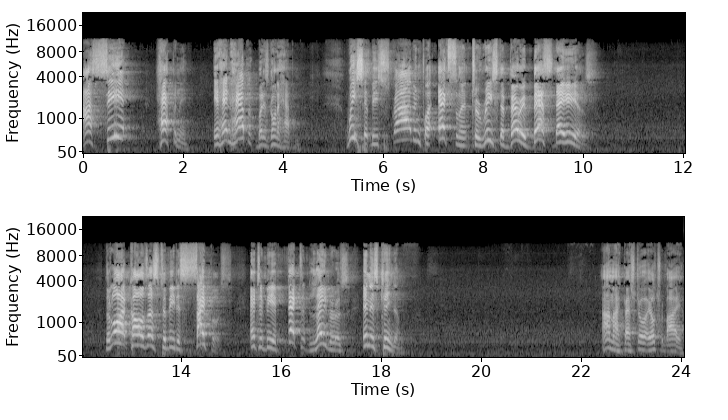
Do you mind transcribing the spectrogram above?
I see it happening. It hadn't happened, but it's going to happen. We should be striving for excellence to reach the very best there is. The Lord calls us to be disciples and to be effective laborers in his kingdom. Ah, mas pastor, eu trabalho.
